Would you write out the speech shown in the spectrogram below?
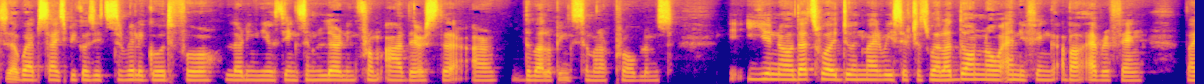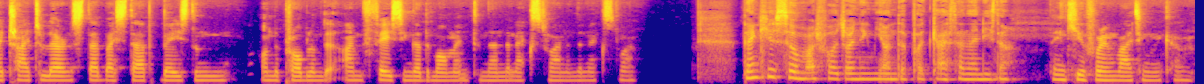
to website because it's really good for learning new things and learning from others that are developing similar problems. You know, that's what I do in my research as well. I don't know anything about everything, but I try to learn step by step based on, on the problem that I'm facing at the moment and then the next one and the next one. Thank you so much for joining me on the podcast, Annalisa. Thank you for inviting me, Karen.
